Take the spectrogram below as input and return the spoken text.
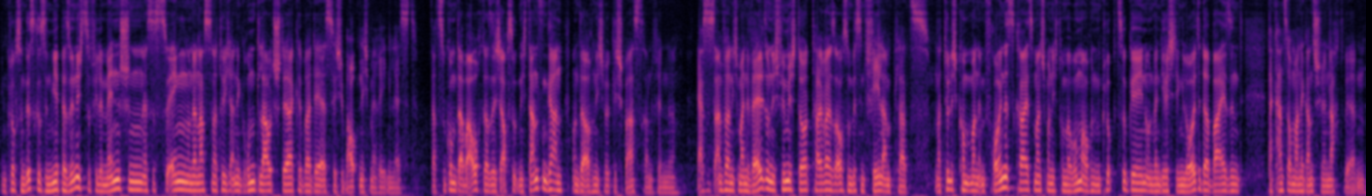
In Clubs und Discos sind mir persönlich zu viele Menschen, es ist zu eng und dann hast du natürlich eine Grundlautstärke, bei der es sich überhaupt nicht mehr reden lässt. Dazu kommt aber auch, dass ich absolut nicht tanzen kann und da auch nicht wirklich Spaß dran finde. Ja, es ist einfach nicht meine Welt und ich fühle mich dort teilweise auch so ein bisschen fehl am Platz. Natürlich kommt man im Freundeskreis manchmal nicht drum herum, auch in den Club zu gehen und wenn die richtigen Leute dabei sind, dann kann es auch mal eine ganz schöne Nacht werden.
